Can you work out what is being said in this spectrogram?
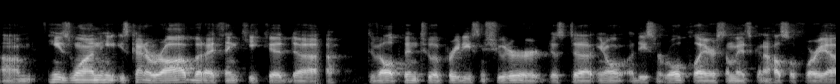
um, he's one. He, he's kind of raw, but I think he could uh, develop into a pretty decent shooter, or just uh, you know a decent role player, somebody that's going to hustle for you,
